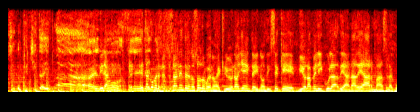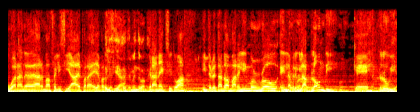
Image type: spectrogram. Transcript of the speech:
Sí, los pechitos ahí. bla, Mira, no, eh, sé, esta conversación sale entre nosotros porque nos escribió un oyente y nos dice que vio la película de Ana de Armas, la cubana Ana de Armas. Felicidades para ella, para Felicidades, tremendo papel. Gran éxito, ¿ah? Interpretando a Marilyn Monroe en la película Blondie, que es rubia.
